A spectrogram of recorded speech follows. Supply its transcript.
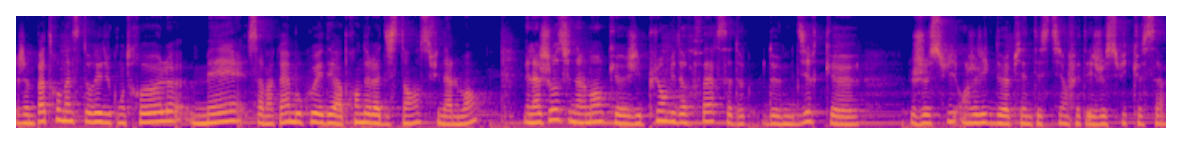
j'aime pas trop m'instaurer du contrôle, mais ça m'a quand même beaucoup aidé à prendre de la distance finalement. Mais la chose finalement que j'ai plus envie de refaire, c'est de, me dire que je suis Angélique de Happy Testy en fait, et je suis que ça,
